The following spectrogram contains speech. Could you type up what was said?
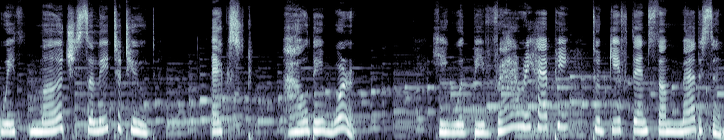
with much solicitude, asked how they were. He would be very happy to give them some medicine.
